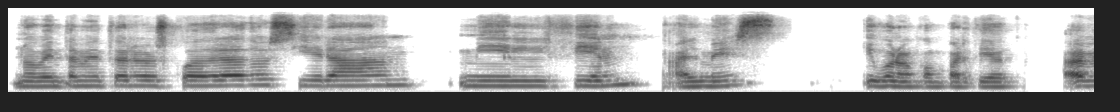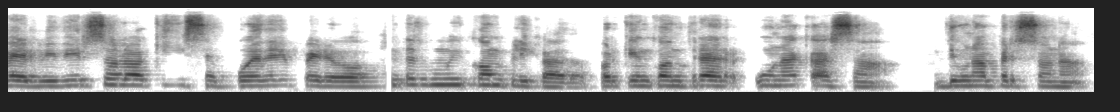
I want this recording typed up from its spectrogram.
90 metros cuadrados y eran 1.100 al mes. Y bueno, compartía a ver, vivir solo aquí se puede, pero es muy complicado porque encontrar una casa de una persona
